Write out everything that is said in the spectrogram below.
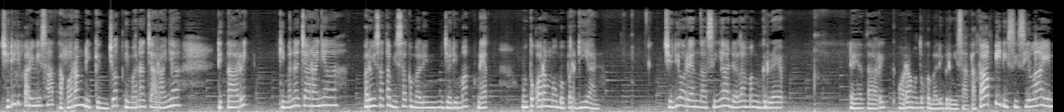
Jadi di pariwisata orang digenjot gimana caranya ditarik gimana caranya pariwisata bisa kembali menjadi magnet untuk orang mau bepergian. Jadi orientasinya adalah menggrab daya tarik orang untuk kembali berwisata. Tapi di sisi lain,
